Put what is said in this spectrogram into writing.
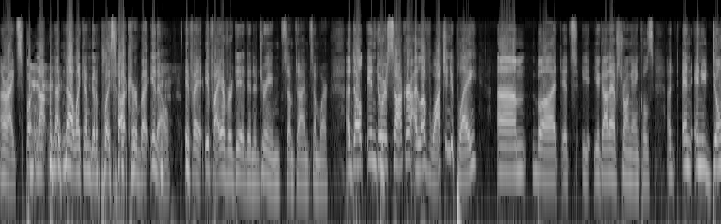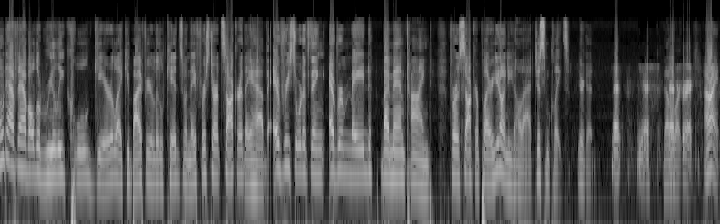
All right, sp- not, not not like I'm going to play soccer, but you know. If I if I ever did in a dream sometime somewhere, adult indoor soccer. I love watching you play. Um, but it's you, you got to have strong ankles, uh, and and you don't have to have all the really cool gear like you buy for your little kids when they first start soccer. They have every sort of thing ever made by mankind for a soccer player. You don't need all that; just some cleats. You're good. That yes, That'll that's work. correct. All right,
